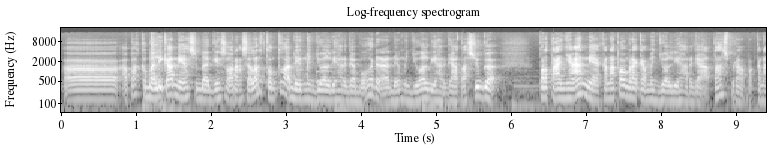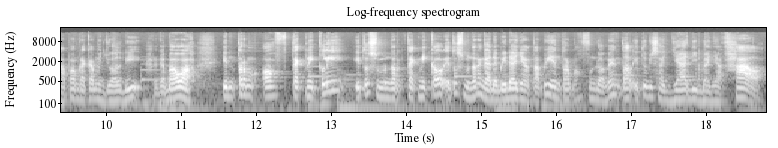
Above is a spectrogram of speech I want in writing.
uh, apa kebalikannya sebagai seorang seller tentu ada yang menjual di harga bawah dan ada yang menjual di harga atas juga. Pertanyaannya, kenapa mereka menjual di harga atas? Berapa? Kenapa mereka menjual di harga bawah? In term of technically itu sebenarnya technical itu sebenarnya nggak ada bedanya, tapi in term of fundamental itu bisa jadi banyak hal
